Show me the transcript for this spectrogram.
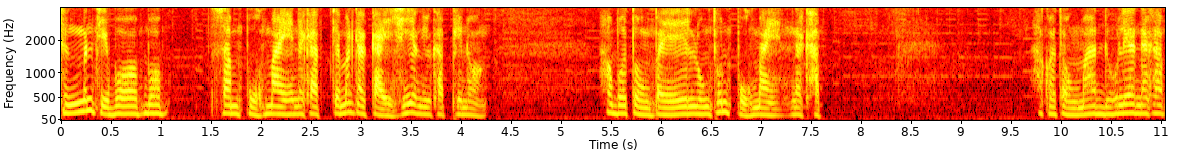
ถึงมันสิบ่บ่ซ้ำปลูกใหม่นะครับ แต่มันก็ไก่เคียงอยู่ครับพี่น้องเฮาบ่ต้องไปลงทุนปลูกใหม่นะครับเฮาก็ต้องมาดูแลนะครับ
